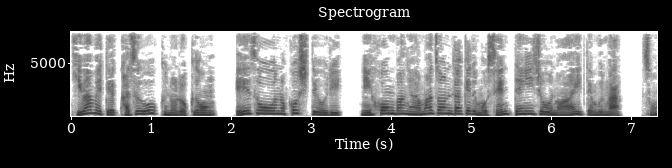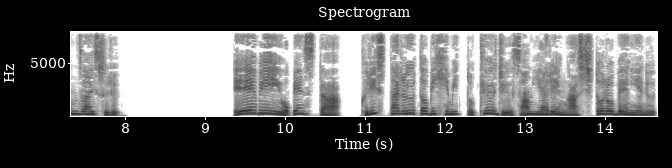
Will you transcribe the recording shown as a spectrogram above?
極めて数多くの録音、映像を残しており、日本版 Amazon だけでも1000点以上のアイテムが存在する。AB オペンスター、クリスタルートビヒミット93ヤレンアシトロベンエヌ、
